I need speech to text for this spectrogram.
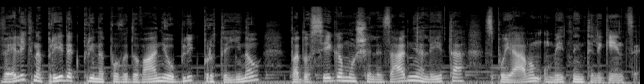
Velik napredek pri napovedovanju oblik proteinov pa dosegamo šele zadnja leta s pojavom umetne inteligence.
